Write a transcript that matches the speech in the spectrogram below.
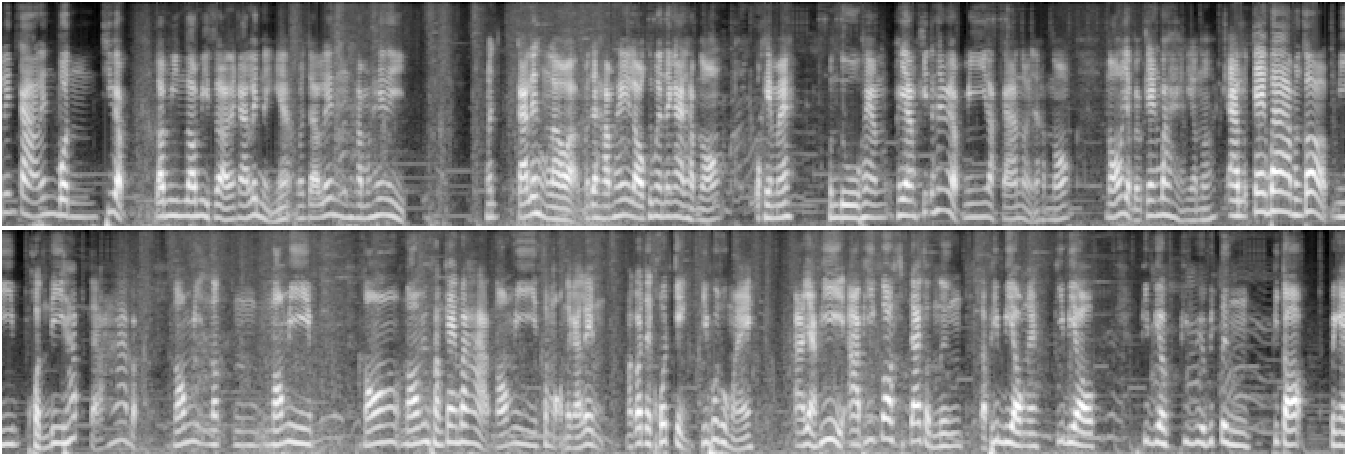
เล่นกลางเล่นบนที่แบบเรามีเรามีอิสระในการเล่นอย่างเงี้ยมันจะเล่นทำให้มันการเล่นของเราอะมันจะทำให้เราขึ้นมาได้ง่ายครับน้องโอเคไหมคนดูพยายามพยายามคิดให้แบบมีหลักการหน่อยนะครับน้องน้องอย่าแบบแกล้งบ้าอย่างเดียวเนาะแกล้งบ้ามันก็มีผลดีครับ แต่ถ้าแบบน้องมีน้องน้องมีน้องน้องมีความแกล้งบ้าน้องมีสมองในการเล่น มันก็จะโคตรเก่งพี่พูดถูกไหมอะอย่างพี่อะพี่ก็คิดได้ส่วนหนึ่งแต่พี่เบียวไงพี่เบียวพี่เบียวพี่เบียวพี่ตึง พี่เตาะเป็นไง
